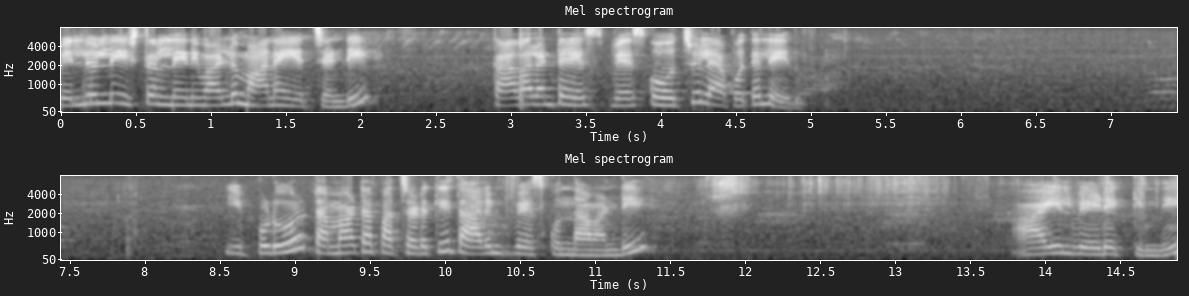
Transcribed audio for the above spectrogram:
వెల్లుల్లి ఇష్టం లేని వాళ్ళు మానేయచ్చండి. కావాలంటే వేస్ వేసుకోవచ్చు లేకపోతే లేదు. ఇప్పుడు టమాటా పచ్చడికి తాలింపు వేసుకుందామండి. ఆయిల్ వేడెక్కింది.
